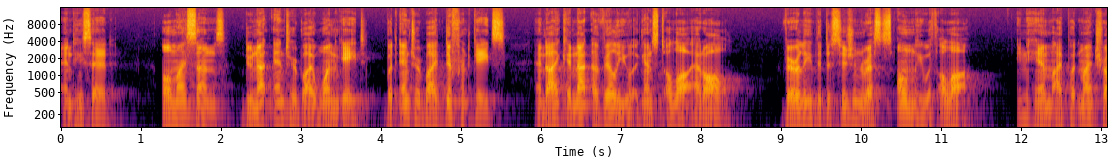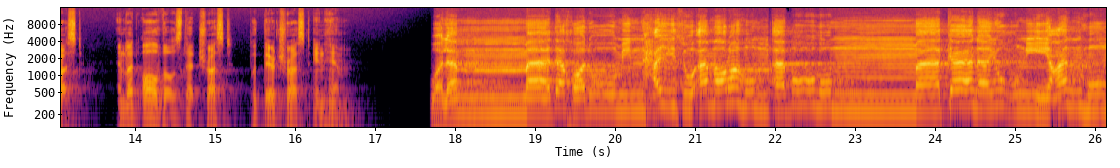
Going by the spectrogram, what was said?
And he said, O my sons, do not enter by one gate, but enter by different gates, and I cannot avail you against Allah at all. Verily, the decision rests only with Allah. In Him I put my trust, and let all those that trust put their trust in Him. ولما دخلوا من حيث امرهم ابوهم ما كان يغني عنهم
